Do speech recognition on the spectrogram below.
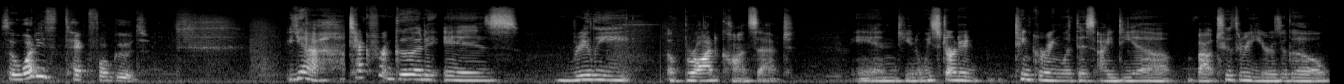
So, what is Tech for Good? Yeah, Tech for Good is really a broad concept. And, you know, we started tinkering with this idea about two, three years ago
